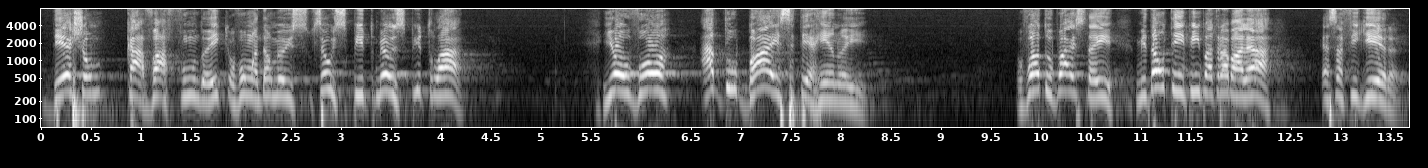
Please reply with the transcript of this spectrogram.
Deixa eu cavar fundo aí, que eu vou mandar o meu, seu espírito, meu espírito lá. E eu vou adubar esse terreno aí. Eu vou adubar isso daí. Me dá um tempinho para trabalhar essa figueira.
